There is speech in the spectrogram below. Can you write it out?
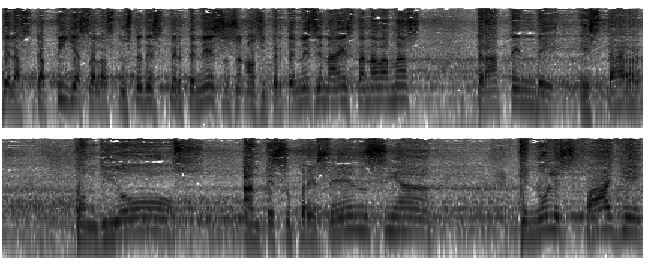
de las capillas a las que ustedes pertenecen, o si pertenecen a esta nada más, traten de estar con Dios ante su presencia. Que no les falle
